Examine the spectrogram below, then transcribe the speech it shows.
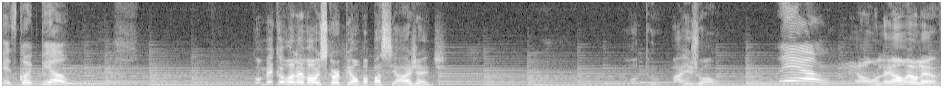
Escorpião. Como é que eu vou levar o escorpião para passear, gente? Outro. Vai, João. Leão. Leão. Leão eu levo.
